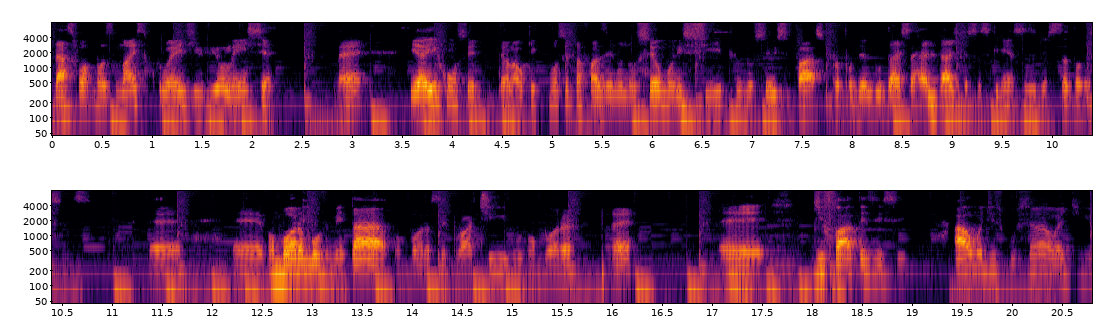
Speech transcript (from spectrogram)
das formas mais cruéis de violência, né? E aí, Conselho Tutelar, o que, que você está fazendo no seu município, no seu espaço, para poder mudar essa realidade dessas crianças e desses adolescentes? É, é, vamos embora movimentar, vamos embora ser proativo, vamos embora, né? É, de fato exercer. Há uma discussão, Edinho,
